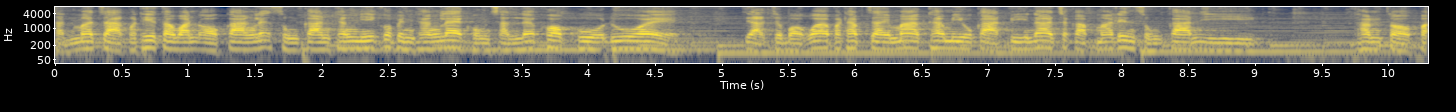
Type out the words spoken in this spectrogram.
ฉันมาจากประเทศตะวันออกกลาง และสงการครั้งนี้ก็เป็นครั้งแรกของฉันและครอบครัวด้วย อยากจะบอกว่าประทับใจมากถ้ามีโอกาสปีหน้าจะกลับมาเล่นสงการอีก ท่านต่อไป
